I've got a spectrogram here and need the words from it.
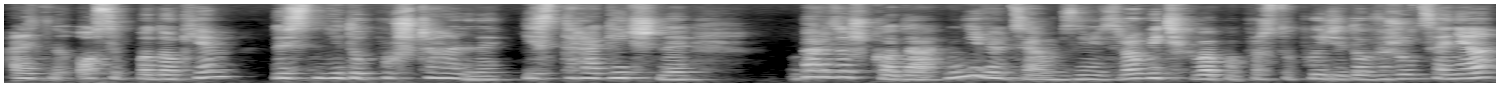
ale ten osyp pod okiem to jest niedopuszczalny, jest tragiczny. Bardzo szkoda. Nie wiem, co ja mam z nim zrobić. Chyba po prostu pójdzie do wyrzucenia.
